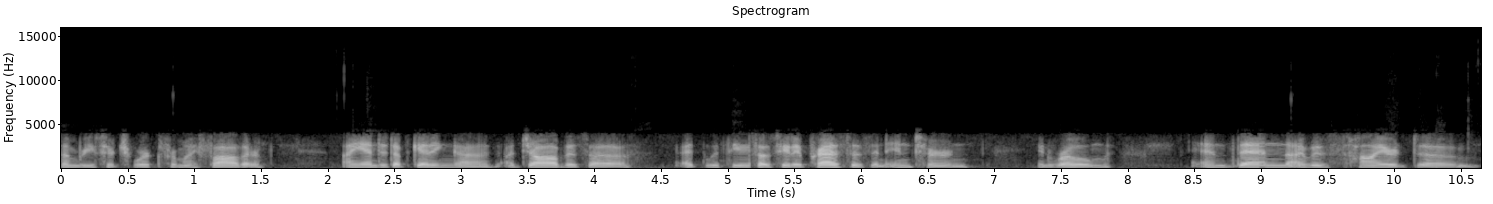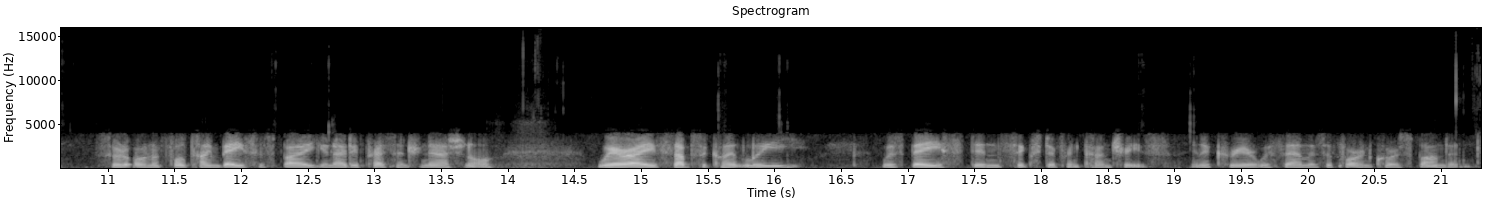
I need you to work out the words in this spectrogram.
some research work for my father. I ended up getting a, a job as a at, with the Associated Press as an intern in Rome, and then I was hired. Um, sort of on a full time basis by United Press International, where I subsequently was based in six different countries in a career with them as a foreign correspondent.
